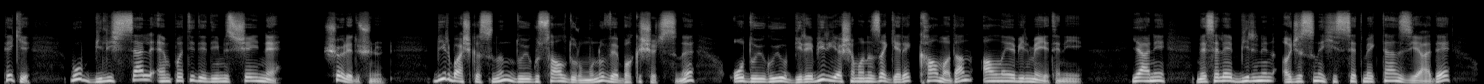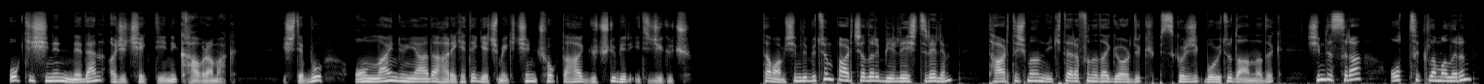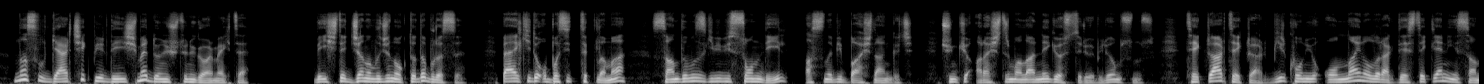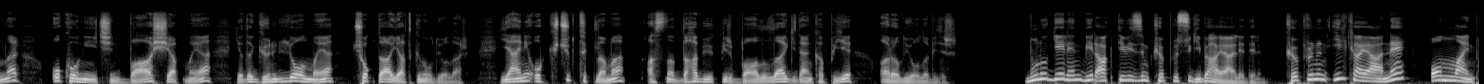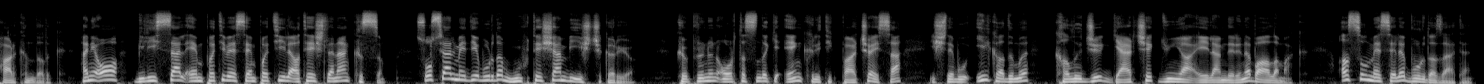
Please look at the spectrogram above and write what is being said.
Peki bu bilişsel empati dediğimiz şey ne? Şöyle düşünün. Bir başkasının duygusal durumunu ve bakış açısını o duyguyu birebir yaşamanıza gerek kalmadan anlayabilme yeteneği. Yani mesele birinin acısını hissetmekten ziyade o kişinin neden acı çektiğini kavramak. İşte bu online dünyada harekete geçmek için çok daha güçlü bir itici güç. Tamam şimdi bütün parçaları birleştirelim. Tartışmanın iki tarafını da gördük, psikolojik boyutu da anladık. Şimdi sıra o tıklamaların nasıl gerçek bir değişime dönüştüğünü görmekte. Ve işte can alıcı nokta da burası. Belki de o basit tıklama sandığımız gibi bir son değil, aslında bir başlangıç. Çünkü araştırmalar ne gösteriyor biliyor musunuz? Tekrar tekrar bir konuyu online olarak destekleyen insanlar o konu için bağış yapmaya ya da gönüllü olmaya çok daha yatkın oluyorlar. Yani o küçük tıklama aslında daha büyük bir bağlılığa giden kapıyı aralıyor olabilir. Bunu gelin bir aktivizm köprüsü gibi hayal edelim. Köprünün ilk ayağı ne? Online farkındalık. Hani o bilişsel empati ve sempatiyle ateşlenen kısım. Sosyal medya burada muhteşem bir iş çıkarıyor. Köprünün ortasındaki en kritik parça ise işte bu ilk adımı kalıcı gerçek dünya eylemlerine bağlamak. Asıl mesele burada zaten.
